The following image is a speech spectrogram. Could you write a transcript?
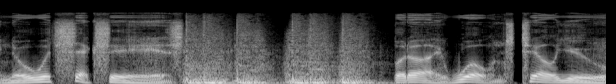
know what sex is. But I won't tell you.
